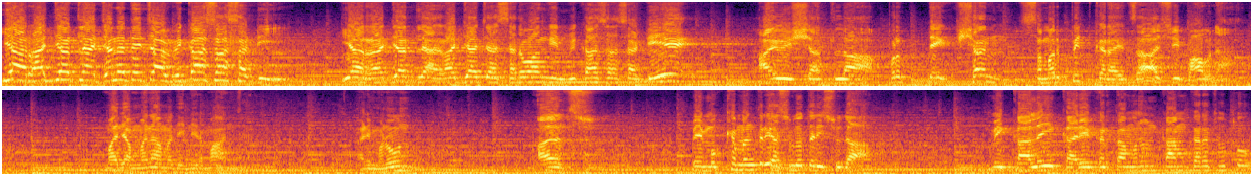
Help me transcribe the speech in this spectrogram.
या राज्यातल्या जनतेच्या विकासासाठी या राज्यातल्या राज्याच्या सर्वांगीण विकासासाठी आयुष्यातला प्रत्येक क्षण समर्पित करायचा अशी भावना माझ्या मनामध्ये निर्माण झाली. आणि म्हणून आज मी मुख्यमंत्री असलो तरी सुद्धा मी कालही कार्यकर्ता म्हणून काम करत होतो.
